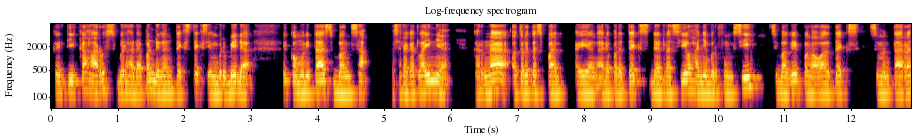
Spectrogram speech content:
ketika harus berhadapan dengan teks-teks yang berbeda komunitas bangsa masyarakat lainnya. Karena otoritas yang ada pada teks dan rasio hanya berfungsi sebagai pengawal teks sementara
